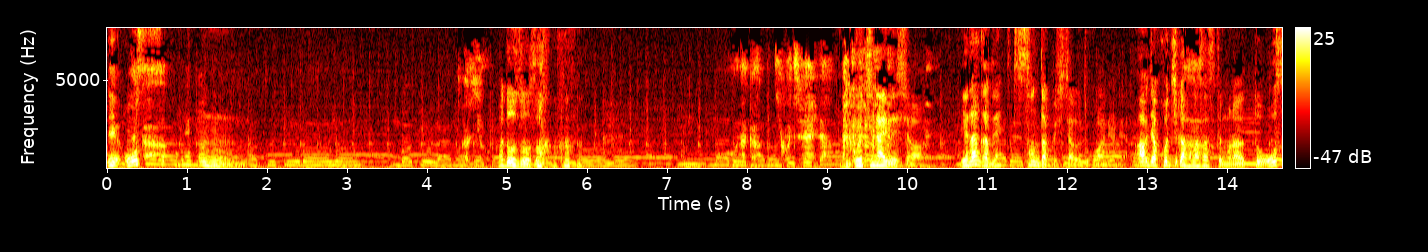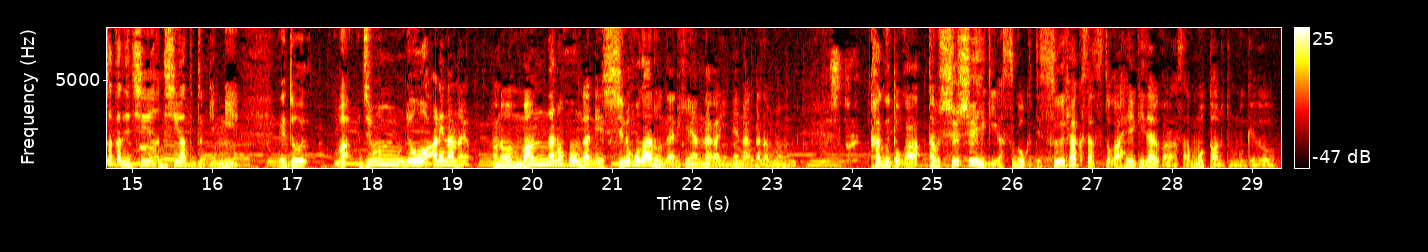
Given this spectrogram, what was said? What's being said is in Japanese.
で、大阪ね、うんうん。あどうぞどうぞ。も うなんか、ぎこちないな。ぎこちないでしょ。いや、なんかね、忖度しちゃうとこあるよね。あ、じゃあこっちから話させてもらうと、大阪で地震、地震あった時に、えっと、ま、自分用、あれなのよ。あの、漫画の本がね、死ぬほどあるんだよね、部屋の中にね、なんか多分。家具とか、多分収集癖がすごくて数百冊とか平気であるからさ、もっとあると思うけど、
